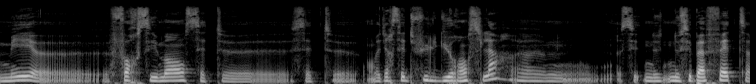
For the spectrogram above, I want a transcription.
mais euh, forcément cette euh, cette euh, on va dire cette fulgurance là ne, s'est pas faite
